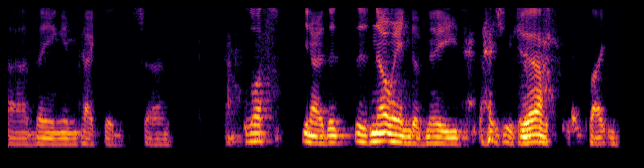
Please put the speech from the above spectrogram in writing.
uh, being impacted. So lots, you know, there's there's no end of need as you can yeah. Clayton.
